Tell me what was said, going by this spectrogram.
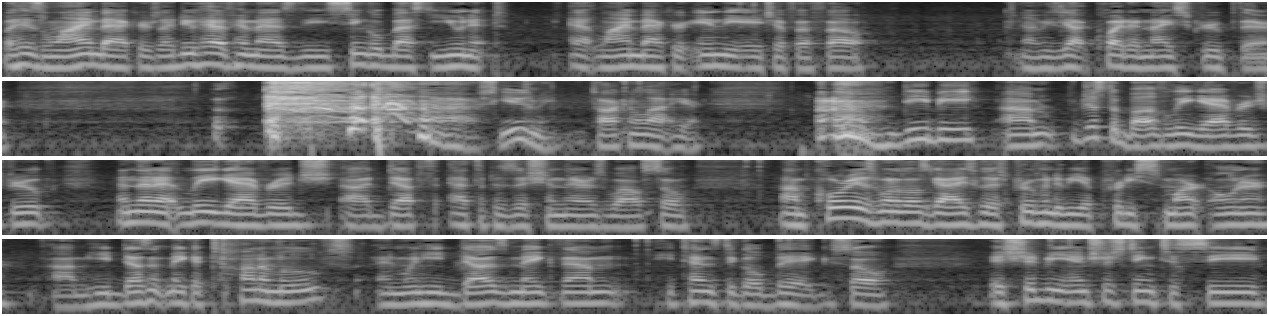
But his linebackers, I do have him as the single best unit at linebacker in the HFFL. Um, he's got quite a nice group there. Excuse me, talking a lot here. DB, um, just above league average group, and then at league average uh, depth at the position there as well. So um, Corey is one of those guys who has proven to be a pretty smart owner. Um, he doesn't make a ton of moves, and when he does make them, he tends to go big. So it should be interesting to see. You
